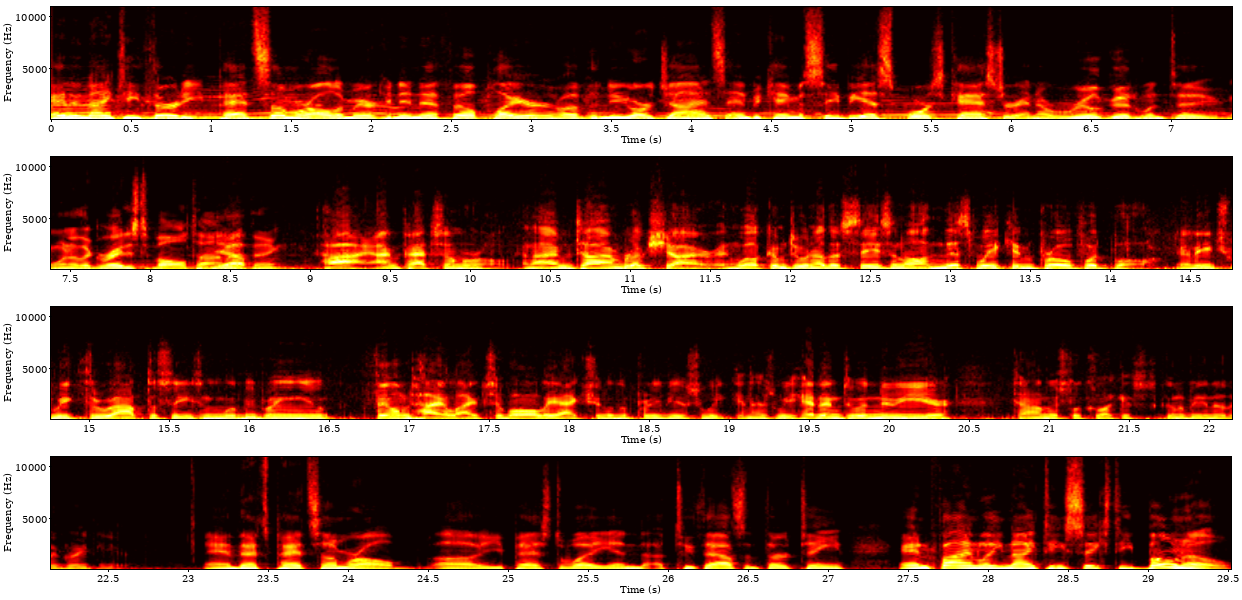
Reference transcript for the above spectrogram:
And in 1930, Pat Summerall, American NFL player of the New York Giants, and became a CBS sportscaster and a real good one, too. One of the greatest of all time, I think. Hi, I'm Pat Summerall. And I'm Tom Brookshier, and welcome to another season on This Week in Pro Football. And each week throughout the season, we'll be bringing you filmed highlights of all the action of the previous week. And as we head into a new year, Tom, this looks like it's going to be another great year. And that's Pat Summerall. Uh, he passed away in uh, 2013. And finally, 1960, Bono,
